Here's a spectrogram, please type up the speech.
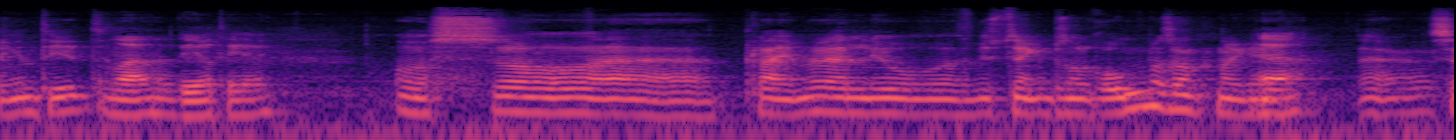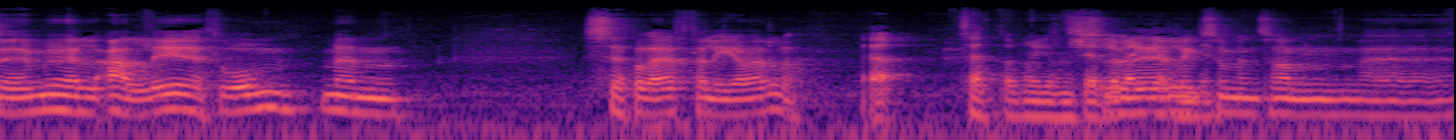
egen tid. Nei, det gir tid jeg. Og så eh, pleier vi vel jo Hvis du tenker på sånn rom og sånt, noe, Ja. eh, så er vi vel alle i et rom, men separert allikevel. da. Sett opp noen sånne Så det er liksom en sånn eh,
